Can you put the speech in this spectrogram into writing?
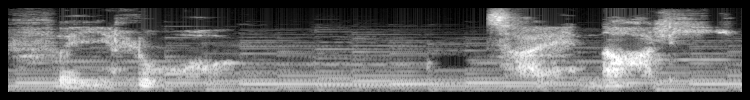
飞落在那里。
